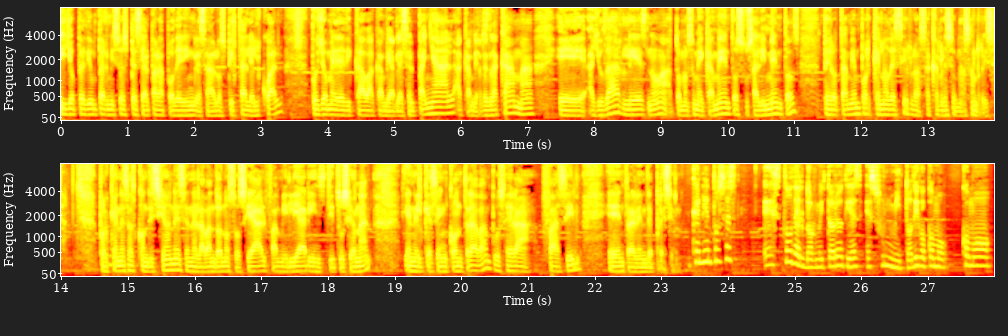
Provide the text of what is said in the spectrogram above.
y yo pedí un permiso especial para poder ingresar al hospital, el cual pues yo me dedicaba a cambiarles el pañal, a cambiarles la cama, eh, ayudarles, ¿no? A tomar su medicamento, sus alimentos, pero también, ¿por qué no decirlo? A sacarles una sonrisa. Porque en esas condiciones, en el abandono social, familiar, institucional, en el que se encontraban, pues era fácil eh, entrar en depresión. Kenny, entonces, esto del dormitorio 10 es un mito. Digo, como, como,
